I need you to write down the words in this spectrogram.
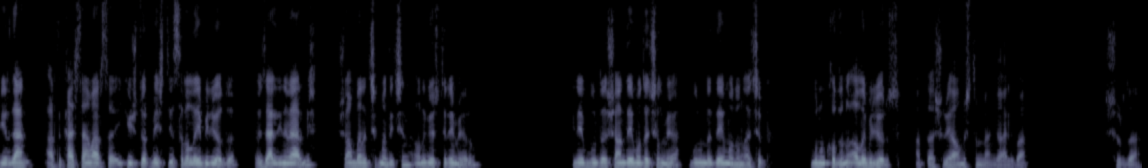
birden artık kaç tane varsa 2, 3, 4, 5 diye sıralayabiliyordu. Özelliğini vermiş. Şu an bana çıkmadığı için onu gösteremiyorum. Yine burada şu an demo açılmıyor. Bunun da demo modunu açıp bunun kodunu alabiliyoruz. Hatta şuraya almıştım ben galiba. Şurada.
